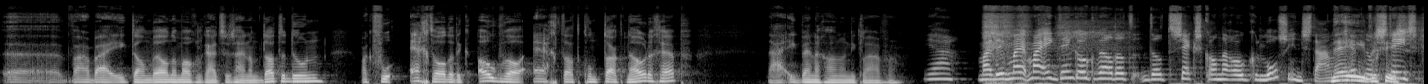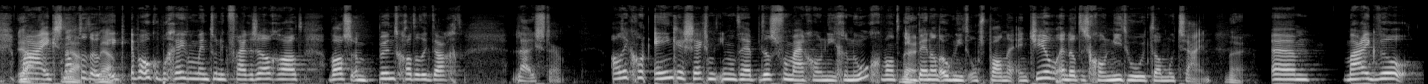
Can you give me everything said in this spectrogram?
eh, waarbij ik dan wel de mogelijkheid zou zijn om dat te doen. Maar ik voel echt wel dat ik ook wel echt dat contact nodig heb. Nou, ik ben er gewoon nog niet klaar voor. Ja, maar, maar, maar ik denk ook wel dat, dat seks kan daar ook los in staan. Nee, je hebt nog precies. steeds. Ja, Maar ik snap ja, dat ook. ja. Ik heb ook op een gegeven moment toen ik vrijgezel gehad, was een punt gehad dat ik dacht: luister. Als ik gewoon één keer seks met iemand heb, dat is voor mij gewoon niet genoeg. Want Nee. ik ben dan ook niet ontspannen en chill. En dat is gewoon niet hoe het dan moet zijn. Nee. Ehm, maar ik wil,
